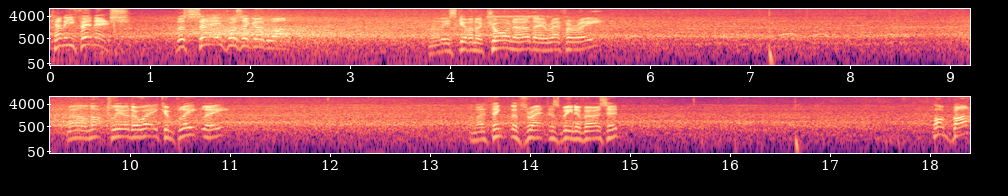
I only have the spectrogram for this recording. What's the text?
Can he finish? The save was a good one. Well, he's given a corner, the referee. Well, not cleared away completely. And I think the threat has been averted. Pogba.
